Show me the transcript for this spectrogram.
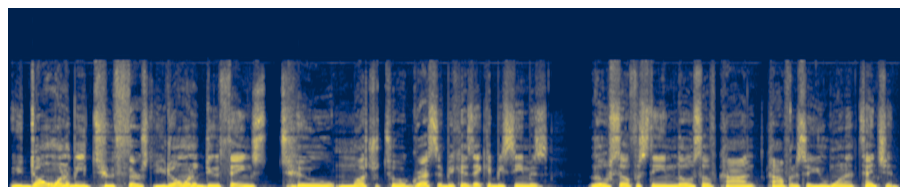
You don't want to be too thirsty. You don't want to do things too much or too aggressive because they can be seen as low self esteem, low self confidence, so you want attention.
